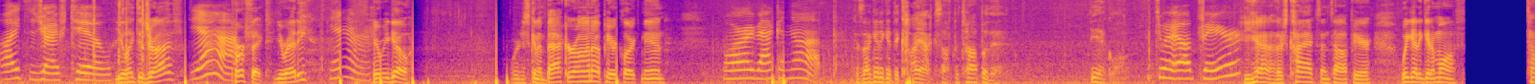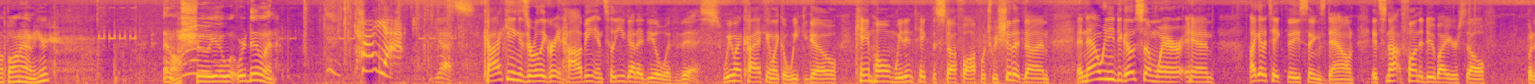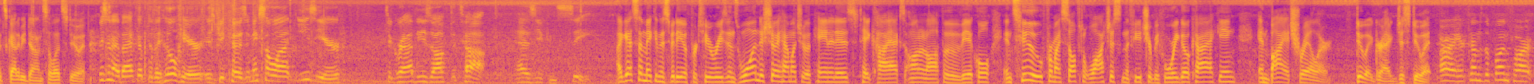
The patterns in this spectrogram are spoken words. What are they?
I like to drive too. You like to drive? Yeah. Perfect. You ready? Yeah. Here we go. We're just gonna back her on up here, Clark, man. Why are we backing up? Because I gotta get the kayaks off the top of the vehicle. It's right up there. Yeah, there's kayaks on top here. We gotta get them off. Hop on out of here. And I'll show you what we're doing. Yes. Kayaking is a really great hobby until you got to deal with this. We went kayaking like a week ago, came home, we didn't take the stuff off, which we should have done, and now we need to go somewhere and I got to take these things down. It's not fun to do by yourself, but it's got to be done, so let's do it. The reason I back up to the hill here is because it makes it a lot easier to grab these off the top, as you can see. I guess I'm making this video for two reasons. One, to show you how much of a pain it is to take kayaks on and off of a vehicle. And two, for myself to watch us in the future before we go kayaking and buy a trailer. Do it, Greg, just do it. All right, here comes the fun part.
